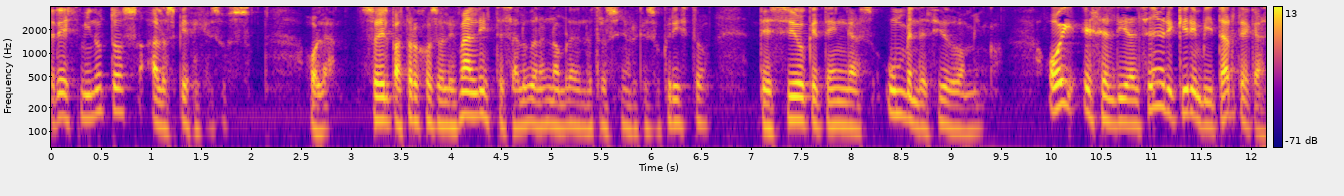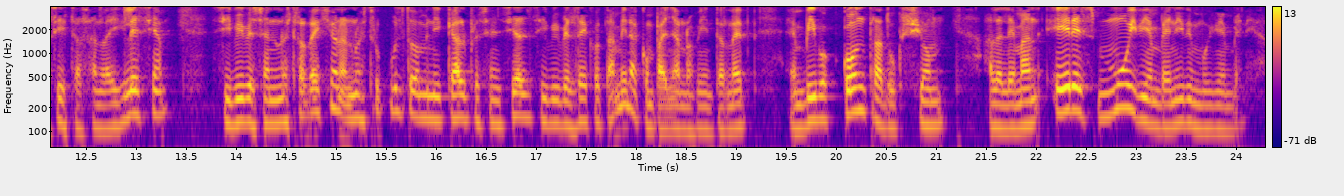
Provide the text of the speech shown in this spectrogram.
Tres minutos a los pies de Jesús. Hola, soy el pastor José Luis Manlis, te saludo en el nombre de nuestro Señor Jesucristo. Deseo que tengas un bendecido domingo. Hoy es el Día del Señor y quiero invitarte a que asistas a la iglesia. Si vives en nuestra región, a nuestro culto dominical presencial. Si vives lejos, también acompañarnos vía internet en vivo con traducción al alemán. Eres muy bienvenido y muy bienvenida.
